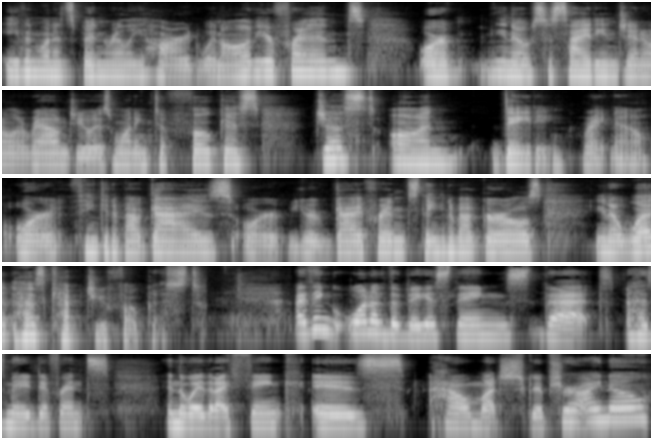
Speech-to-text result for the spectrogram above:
even when it's been really hard when all of your friends or, you know, society in general around you is wanting to focus just on dating right now or thinking about guys or your guy friends thinking about girls? You know, what has kept you focused? I think one of the biggest things that has made a difference in the way that I think is how much scripture I know.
